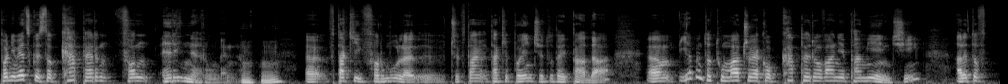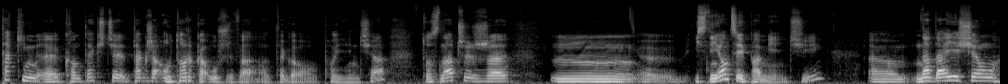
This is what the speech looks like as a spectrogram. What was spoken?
Po niemiecku jest to Kapern von Erinnerungen. E, W takiej formule, e, czy w ta, takie pojęcie tutaj pada. Em, Ja bym to tłumaczył jako kaperowanie pamięci, ale to w takim e, kontekście także autorka używa tego pojęcia. To znaczy, że mm, e, istniejącej pamięci nadaje się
